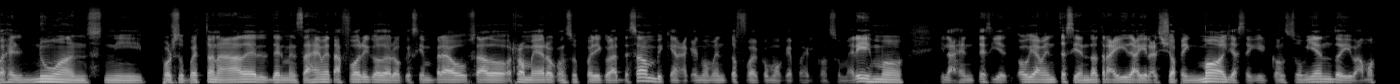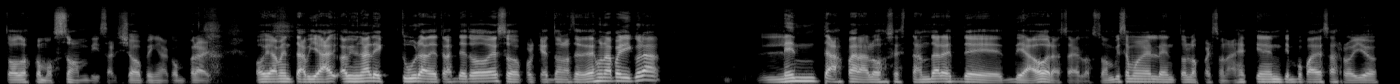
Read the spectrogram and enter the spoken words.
pues el nuance ni por supuesto nada del, del mensaje metafórico de lo que siempre ha usado Romero con sus películas de zombies, que en aquel momento fue como que pues el consumerismo y la gente obviamente siendo atraída a ir al shopping mall y a seguir consumiendo y vamos todos como zombies al shopping a comprar. Obviamente había, había una lectura detrás de todo eso porque Dawn of the Dead es una película lenta para los estándares de, de ahora. O sea, los zombies se mueven lentos, los personajes tienen tiempo para desarrollo.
